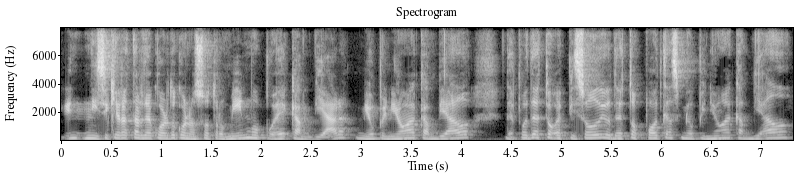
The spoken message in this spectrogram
ni siquiera estar de acuerdo con nosotros mismos, puede cambiar, mi opinión ha cambiado, después de estos episodios, de estos podcasts, mi opinión ha cambiado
